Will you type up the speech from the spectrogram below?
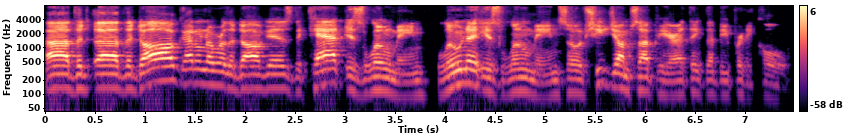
Uh, the uh, the dog, I don't know where the dog is. The cat is looming. Luna is looming. So if she jumps up here, I think that'd be pretty cool.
